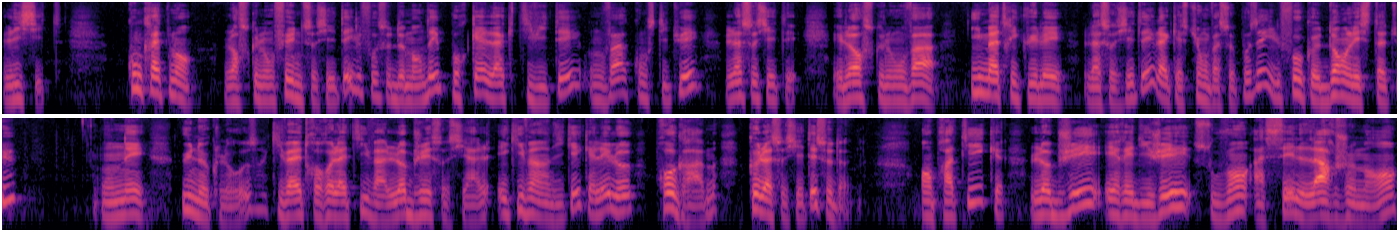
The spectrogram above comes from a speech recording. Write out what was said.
licite. Concrètement, lorsque l'on fait une société, il faut se demander pour quelle activité on va constituer la société. Et lorsque l'on va immatriculer la société, la question va se poser, il faut que dans les statuts, on ait une clause qui va être relative à l'objet social et qui va indiquer quel est le programme que la société se donne. En pratique, l'objet est rédigé souvent assez largement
